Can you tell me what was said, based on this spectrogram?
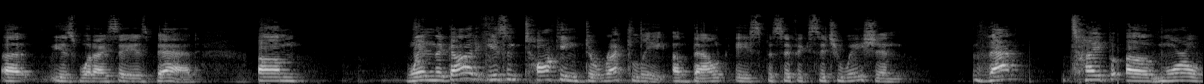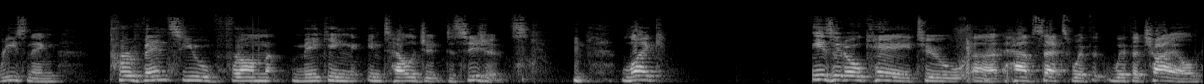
uh, is what I say is bad." Um, when the God isn't talking directly about a specific situation, that type of moral reasoning prevents you from making intelligent decisions. like, is it okay to uh, have sex with with a child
